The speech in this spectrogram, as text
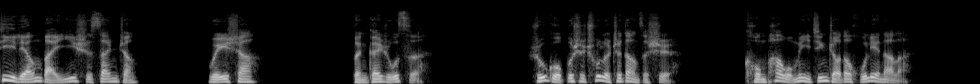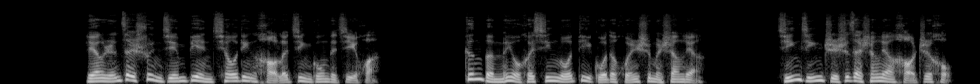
第两百一十三章围杀。本该如此，如果不是出了这档子事，恐怕我们已经找到胡列娜了。两人在瞬间便敲定好了进攻的计划，根本没有和星罗帝国的魂师们商量，仅仅只是在商量好之后，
